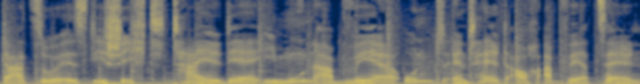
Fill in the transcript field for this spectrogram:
Dazu ist die Schicht Teil der Immunabwehr und enthält auch Abwehrzellen.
